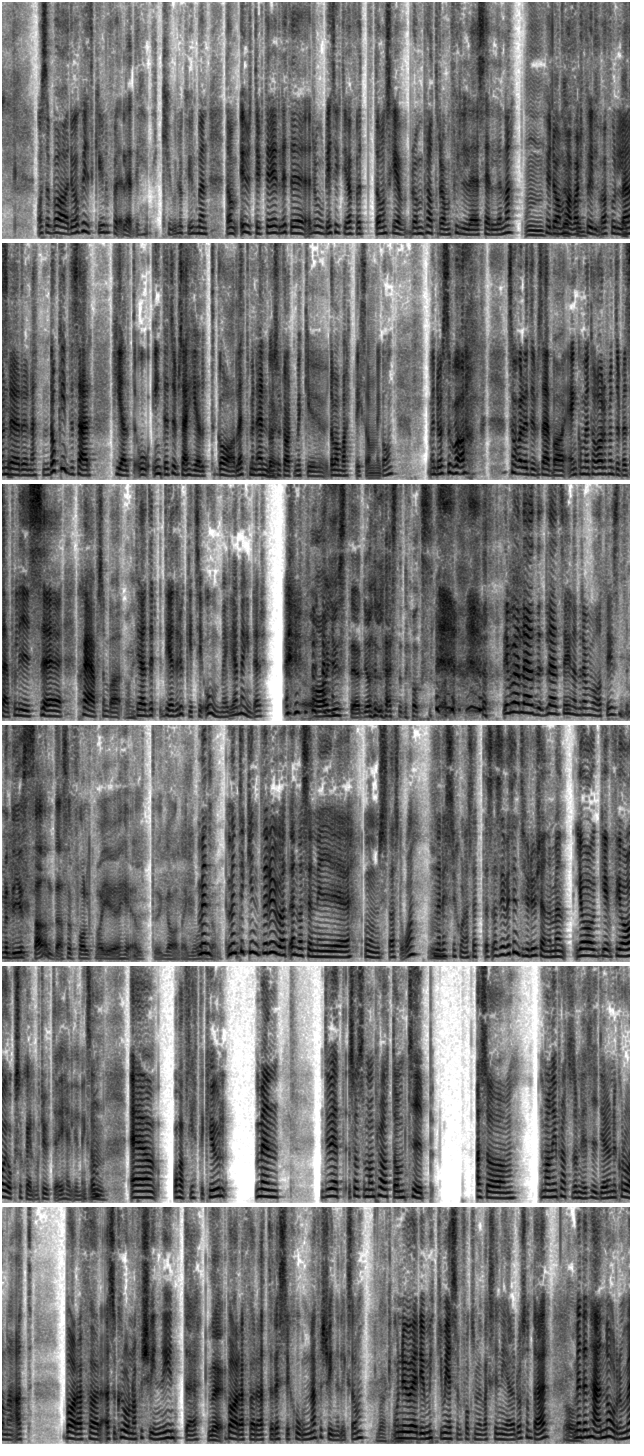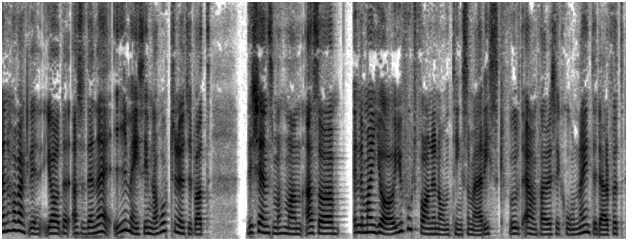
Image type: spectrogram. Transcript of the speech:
Och så bara, det var skitkul, för, eller det kul och kul, men de uttryckte det lite roligt tyckte jag, för att de skrev, de pratade om fyllecellerna. hur Mm, att de har varit full, var fulla Exakt. under natten. Dock inte så här helt, o, inte typ så här helt galet, men ändå Nej. såklart mycket, de har varit liksom igång. Men då så, bara, så var det typ så här bara en kommentar från typ en så här polischef som bara, det har, det har druckits i omöjliga mängder. Ja, just det. Jag läste det också. Det var lät, lät så himla dramatiskt. Men det är ju sant. Alltså folk var ju helt galna igår. Men, liksom. men tycker inte du att ända sedan i eh, onsdags då, Mm. när restriktionerna släpptes, alltså jag vet inte hur du känner, men jag, för jag har ju också själv varit ute i helgen liksom, Mm. eh, och haft jättekul, men du vet, så som man pratar om typ, alltså, man har ju pratat om det tidigare under corona, att bara för, alltså corona försvinner ju inte Nej, bara för att restriktionerna försvinner liksom. verkligen. Och nu är det ju mycket mer som folk som är vaccinerade och sånt där. Ja. Men den här normen har verkligen, ja, den, alltså den är i mig så himla hårt nu, typ att det känns som att man, alltså, eller man gör ju fortfarande någonting som är riskfullt, även för restriktionerna är inte där, för att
